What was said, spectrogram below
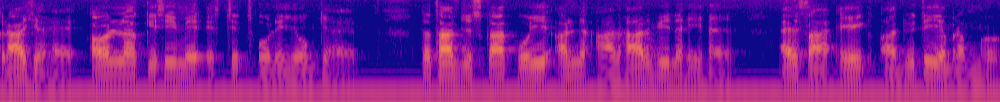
ग्राह्य है, और न किसी में स्थित होने योग्य है, तथा जिसका कोई अन्य आधार भी नहीं है, ऐसा एक अद्वितीय ब्रह्म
